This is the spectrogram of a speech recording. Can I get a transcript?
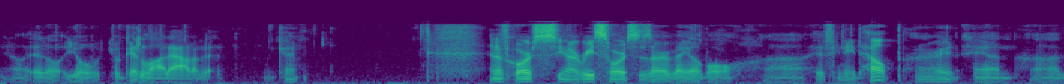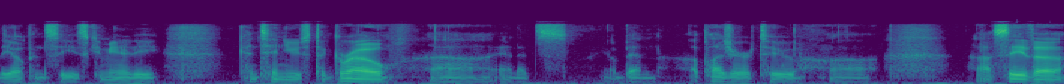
you know, it'll you'll you'll get a lot out of it. Okay. And of course, you know, resources are available uh, if you need help. All right, and uh, the OpenSees community continues to grow, uh, and it's you know, been a pleasure to uh, uh, see the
